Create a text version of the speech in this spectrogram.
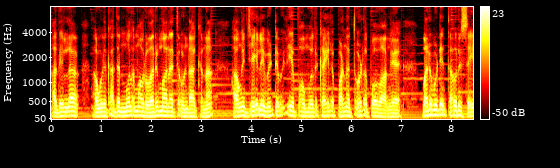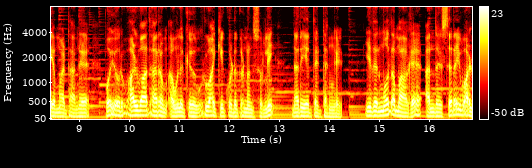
அதெல்லாம் அவங்களுக்கு அதன் மூலமாக ஒரு வருமானத்தை உண்டாக்குனா அவங்க ஜெயிலை விட்டு வெளியே போகும்போது கையில் பணத்தோடு போவாங்க. மறுபடியும் தவறு செய்ய மாட்டாங்க. போய் ஒரு வாழ்வாதாரம் அவங்களுக்கு உருவாக்கி கொடுக்கணும்னு சொல்லி நிறைய திட்டங்கள். இதன் மூலமாக அந்த சிறைவாழ்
